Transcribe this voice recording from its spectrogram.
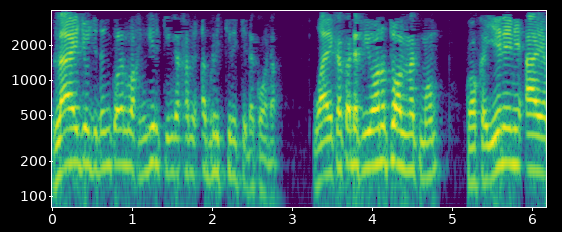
Laay jooju dañ ko doon wax ngir ki nga xam ne ab rëcc rëcc da koo dab. Waaye ka ko def yoonu tool nag moom kooka yeneen i aaya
